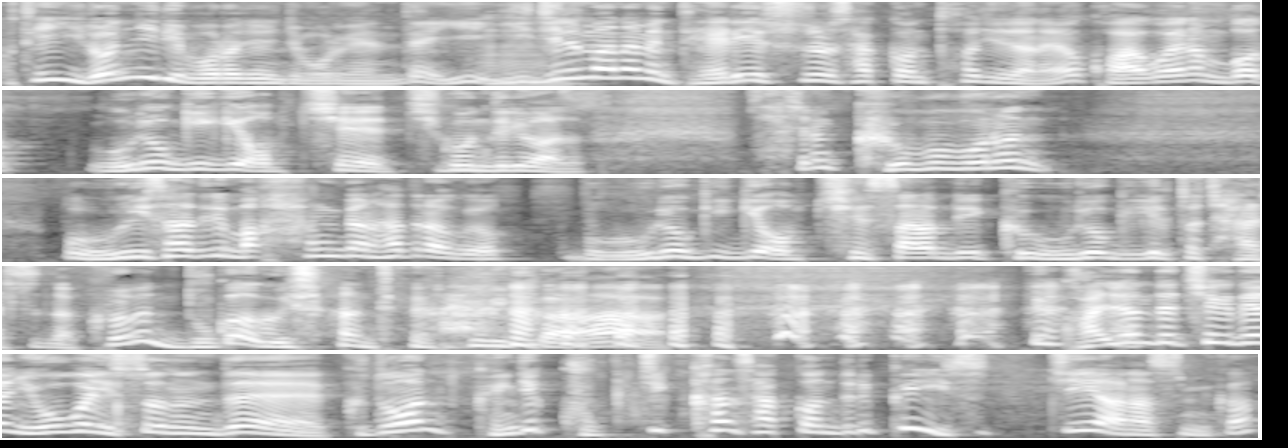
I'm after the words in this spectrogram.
어떻게 이런 일이 벌어지는지 모르겠는데 이 음. 잊을만 하면 대리 수술 사건 터지잖아요. 과거에는 뭐 의료기기 업체 직원들이 와서 사실은 그 부분은 뭐 의사들이 막 항변하더라고요. 뭐 의료기기 업체 사람들이 그 의료기기를 더 잘 쓴다. 그러면 누가 의사한테 그러니까 관련 대책에 대한 요구가 있었는데 그동안 굉장히 굵직한 사건들이 꽤 있었지 않았습니까?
